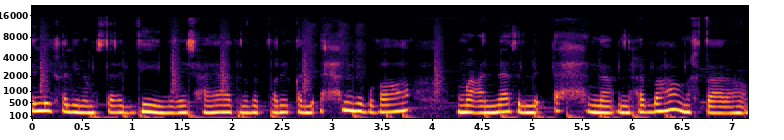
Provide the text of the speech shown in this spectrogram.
اللي يخلينا مستعدين نعيش حياتنا بالطريقة اللي إحنا نبغاها ومع الناس اللي إحنا نحبها ونختارها.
